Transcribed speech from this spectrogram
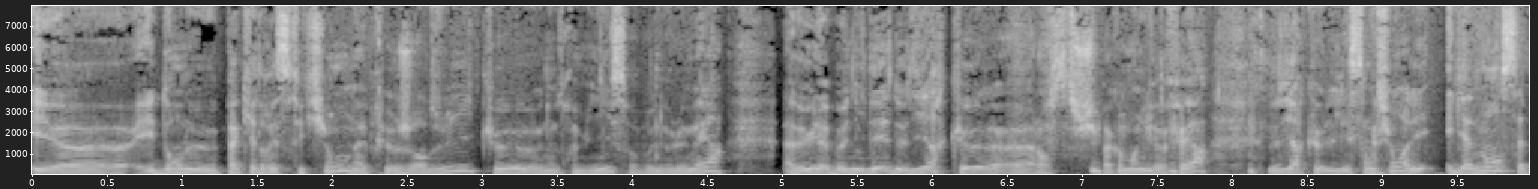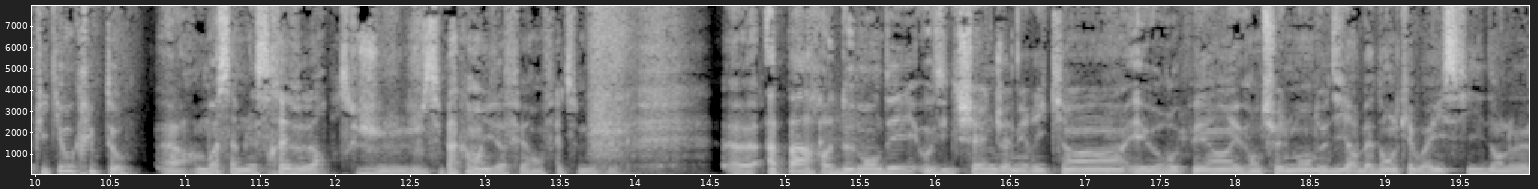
Et, euh, et dans le paquet de restrictions, on a appris aujourd'hui que notre ministre Bruno Le Maire avait eu la bonne idée de dire que, euh, alors je sais pas comment il va faire, de dire que les sanctions allaient également s'appliquer aux cryptos. Alors moi, ça me laisse rêveur parce que je je sais pas comment il va faire en fait ce monsieur. Euh, à part demander aux exchanges américains et européens éventuellement de dire bah, dans le KYC, dans le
